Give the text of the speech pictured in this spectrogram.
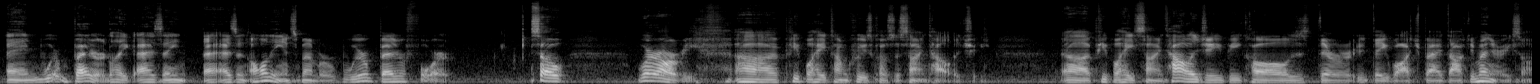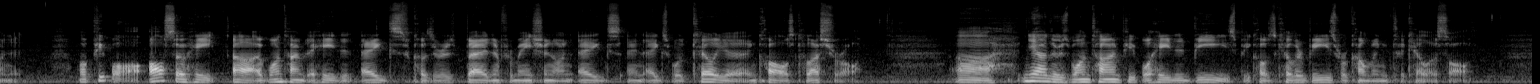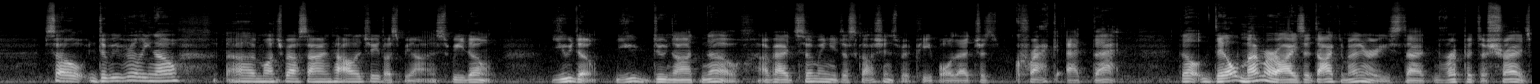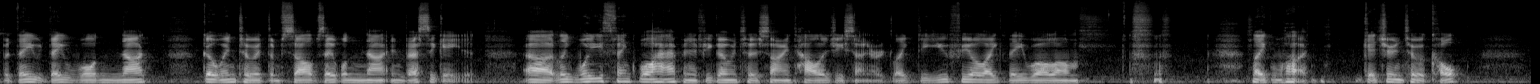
and we're better like as a as an audience member we're better for it. So where are we? Uh, people hate tom cruise because of scientology. Uh, people hate scientology because they're they watch bad documentaries on it. Well people also hate uh, at one time they hated eggs because there was bad information on eggs and eggs would kill you and cause cholesterol uh, yeah, there's one time people hated bees because killer bees were coming to kill us all. So, do we really know uh, much about Scientology? Let's be honest, we don't. You don't. You do not know. I've had so many discussions with people that just crack at that. They'll they'll memorize the documentaries that rip it to shreds, but they they will not go into it themselves. They will not investigate it. Uh, like, what do you think will happen if you go into a Scientology center? Like, do you feel like they will, um, like what? Get you into a cult?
